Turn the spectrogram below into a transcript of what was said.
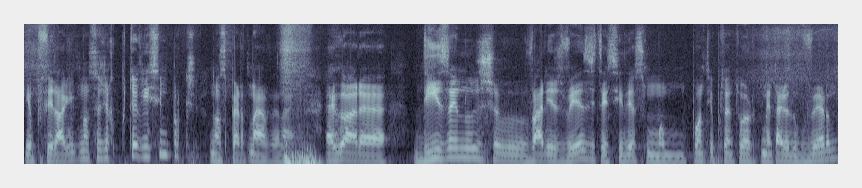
eu prefiro alguém que não seja reputadíssimo, porque não se perde nada, não é? Agora, dizem-nos eh, várias vezes, e tem sido esse um ponto importante do argumentário do Governo,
